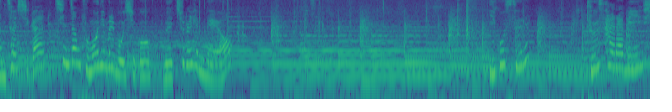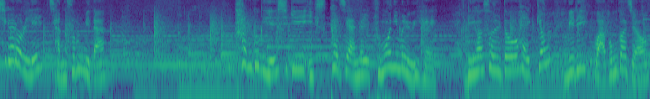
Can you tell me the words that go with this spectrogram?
장천 씨가 친정 부모님을 모시고 외출을 했네요. 이곳은 두 사람이 식을 올릴 장소입니다. 한국 예식이 익숙하지 않을 부모님을 위해 리허설도 할 겸 미리 와본 거죠.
